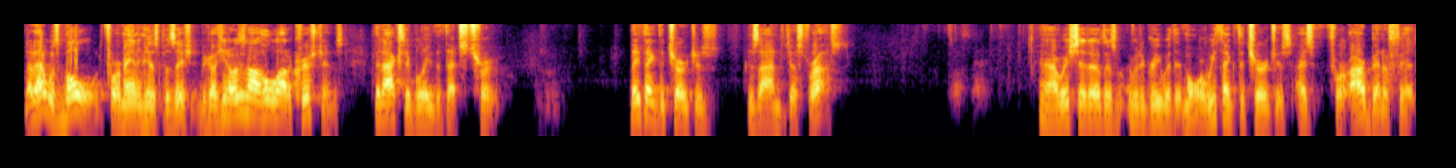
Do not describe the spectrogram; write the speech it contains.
Now, that was bold for a man in his position because, you know, there's not a whole lot of Christians that actually believe that that's true. They think the church is designed just for us. And I wish that others would agree with it more. We think the church is as for our benefit,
